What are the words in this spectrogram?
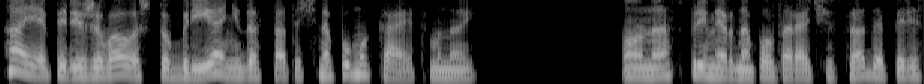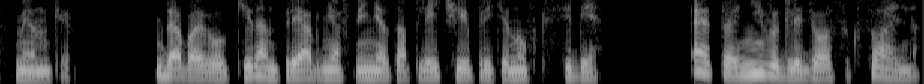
А я переживала, что Брия недостаточно помыкает мной. «У нас примерно полтора часа до пересменки», — добавил Киран, приобняв меня за плечи и притянув к себе. Это не выглядело сексуально.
